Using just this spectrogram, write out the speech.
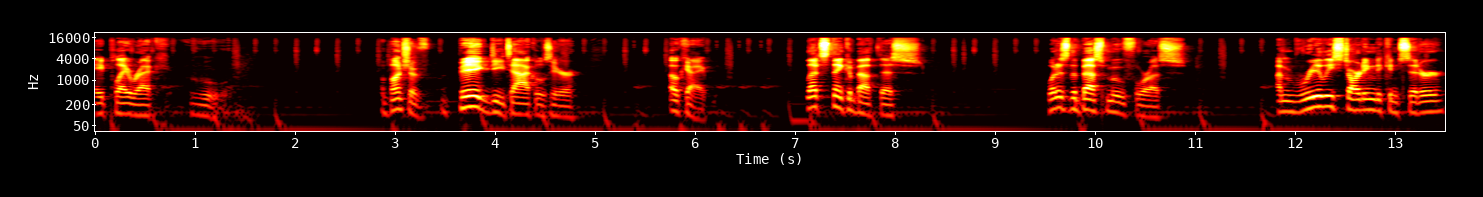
A play rec. Ooh. A bunch of big D tackles here. Okay. Let's think about this. What is the best move for us? I'm really starting to consider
